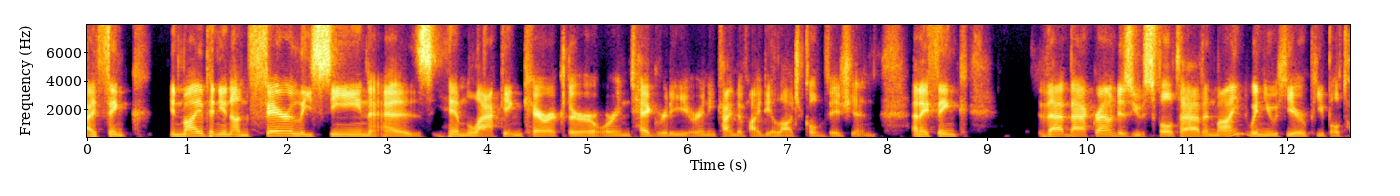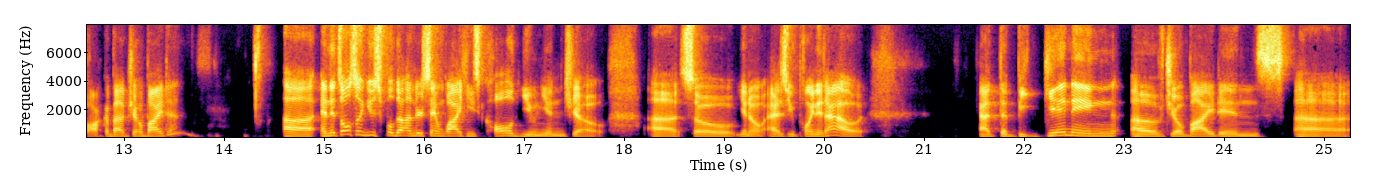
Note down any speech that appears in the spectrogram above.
I think, in my opinion, unfairly seen as him lacking character or integrity or any kind of ideological vision. And I think that background is useful to have in mind when you hear people talk about Joe Biden. Uh, and it's also useful to understand why he's called Union Joe. Uh, so, you know, as you pointed out, at the beginning of Joe Biden's uh,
